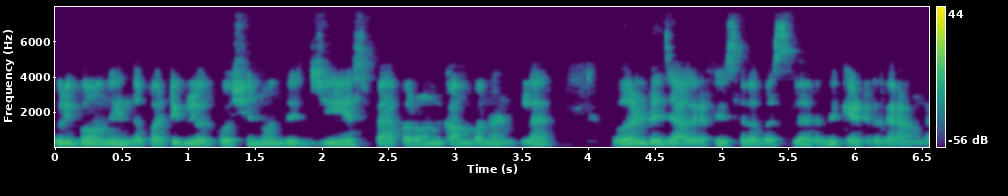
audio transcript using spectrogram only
குறிப்பாக வந்து இந்த பர்டிகுலர் கொஷின் வந்து ஜிஎஸ் பேப்பர் ஒன் காம்பனண்ட்டில் வேர்ல்டு ஜாகிரபி சிலபஸ்ல இருந்து கேட்டிருக்கிறாங்க.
